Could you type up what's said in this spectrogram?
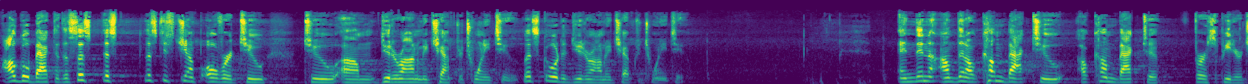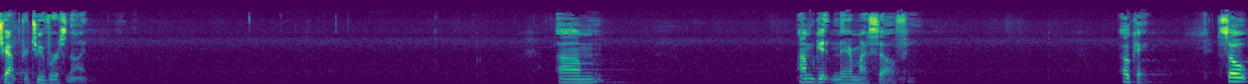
I'll go back to this. Let's, let's, let's just jump over to, to um, Deuteronomy chapter 22. Let's go to Deuteronomy chapter 22. And then I'll, then I'll come back to, I'll come back to 1 Peter chapter 2 verse 9. Um, I'm getting there myself. Okay, so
